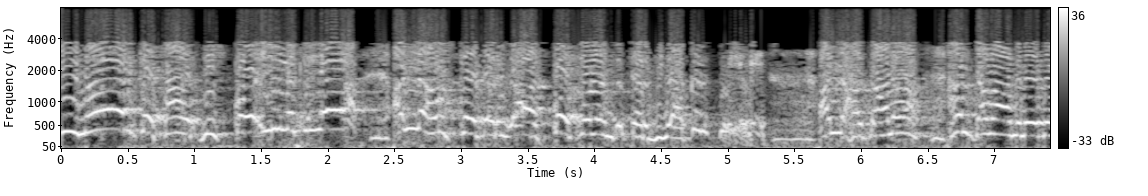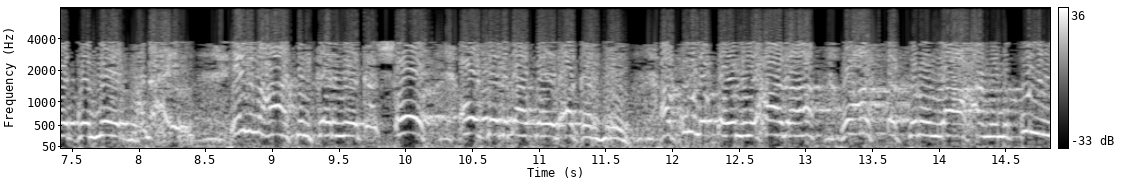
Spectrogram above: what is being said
ایمان کے ساتھ جس کو علم دیا، اللہ اس کے درجات کو بلند کر دیا کرتے ہیں۔ اللہ تعالیٰ ہم تمام لوگوں کو نیک بنائے، علم حاصل کرنے کا شوق اور جذبہ پیدا کر دے۔ اکول کو لہٰذا واسطر اللہ من کل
